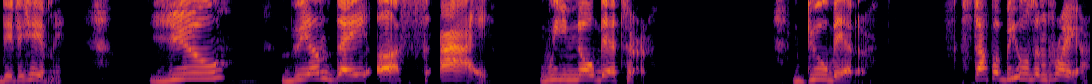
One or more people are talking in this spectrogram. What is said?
Did you hear me? You, them, they, us, I, we know better. Do better. Stop abusing prayer.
